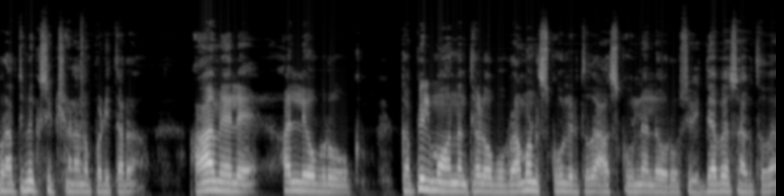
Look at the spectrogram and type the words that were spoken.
ಪ್ರಾಥಮಿಕ ಶಿಕ್ಷಣನ ಪಡಿತಾರೆ. ಆಮೇಲೆ ಅಲ್ಲಿ ಒಬ್ಬರು ಕಪಿಲ್ ಮೋಹನ್ ಅಂತ ಹೇಳಿ ಒಬ್ಬ ಬ್ರಾಹ್ಮಣ ಸ್ಕೂಲ್ ಇರ್ತದೆ, ಆ ಸ್ಕೂಲ್ನಲ್ಲಿ ಅವರು ವಿದ್ಯಾಭ್ಯಾಸ ಆಗ್ತದೆ.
